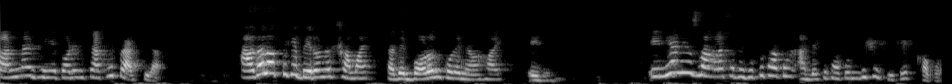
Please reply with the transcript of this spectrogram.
কান্নায় ভেঙে পড়েন চাকরি প্রার্থীরা আদালত থেকে বেরোনোর সময় তাদের বরণ করে নেওয়া হয় এই দিন ইন্ডিয়া নিউজ বাংলার সাথে যুক্ত থাকুন আর দেখতে থাকুন বিশেষ বিশেষ খবর।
